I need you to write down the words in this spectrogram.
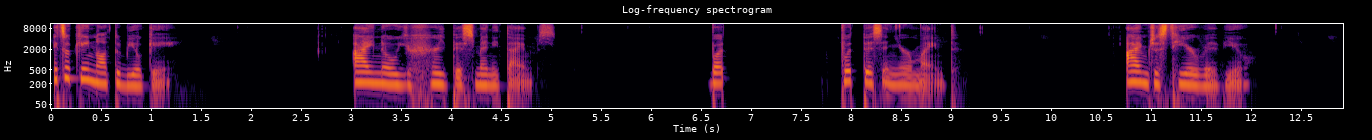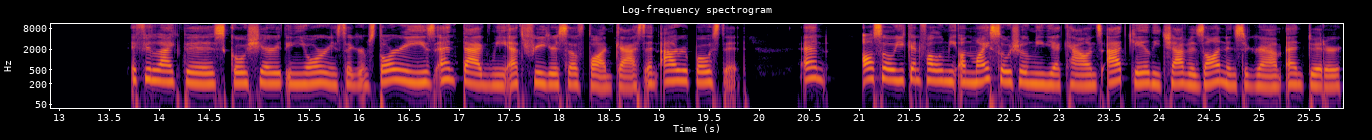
It's okay not to be okay. I know you heard this many times. But put this in your mind. I'm just here with you. If you like this, go share it in your Instagram stories and tag me at Free Yourself Podcast and I'll repost it. And also, you can follow me on my social media accounts at Gayle de Chavez on Instagram and Twitter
